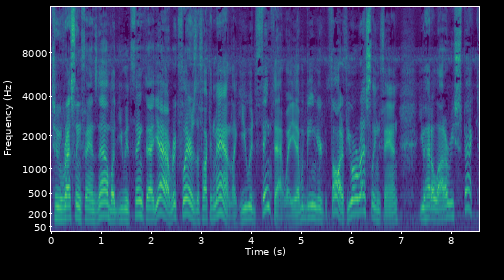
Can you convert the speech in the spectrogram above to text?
to wrestling fans now, but you would think that, yeah, Ric Flair is the fucking man. Like, you would think that way. That would be in your thought. If you were a wrestling fan, you had a lot of respect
